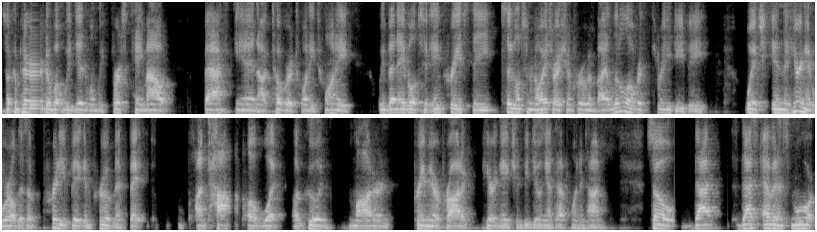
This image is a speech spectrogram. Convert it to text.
So compared to what we did when we first came out back in October 2020, we've been able to increase the signal to noise ratio improvement by a little over 3 dB, which in the hearing aid world is a pretty big improvement on top of what a good modern premier product hearing aid should be doing at that point in time. So that that's evidence more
